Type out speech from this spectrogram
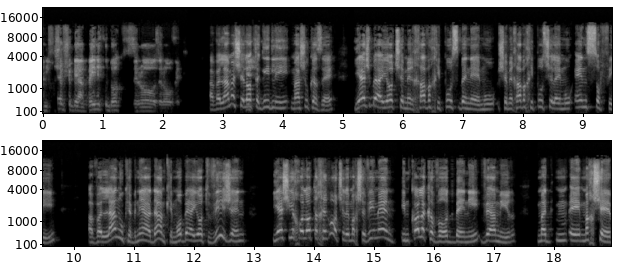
אני חושב. שבהרבה נקודות זה לא, זה לא עובד. אבל למה שלא יש... תגיד לי משהו כזה? יש בעיות שמרחב החיפוש ביניהם הוא, שמרחב החיפוש שלהם הוא אינסופי, אבל לנו כבני אדם, כמו בעיות vision, יש יכולות אחרות שלמחשבים אין. עם כל הכבוד, בני ואמיר, מד... אה, מחשב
